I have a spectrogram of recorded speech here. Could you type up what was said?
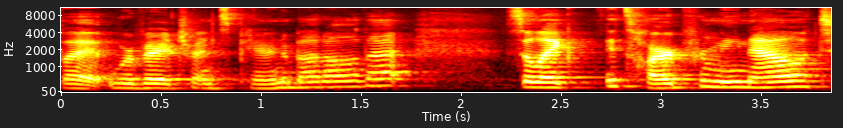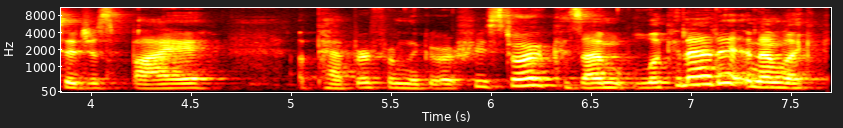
But we're very transparent about all of that. So like it's hard for me now to just buy a pepper from the grocery store because I'm looking at it and I'm like,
